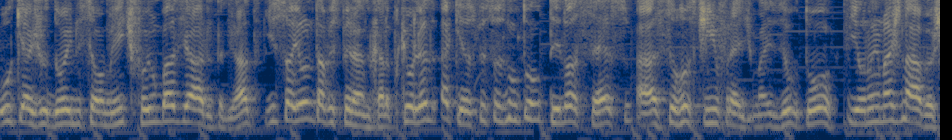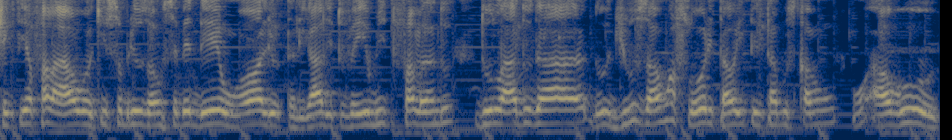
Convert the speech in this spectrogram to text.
o que ajudou inicialmente foi um baseado, tá ligado? Isso aí eu não tava esperando, cara, porque olhando aqui, as pessoas não estão tendo acesso a seu rostinho, Fred, mas eu tô, e eu não imaginava, eu achei que tu ia falar algo aqui sobre usar um CBD, um óleo, tá ligado? E tu veio me falando do lado da, do, de usar uma flor e tal e tentar buscar um, um, algo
